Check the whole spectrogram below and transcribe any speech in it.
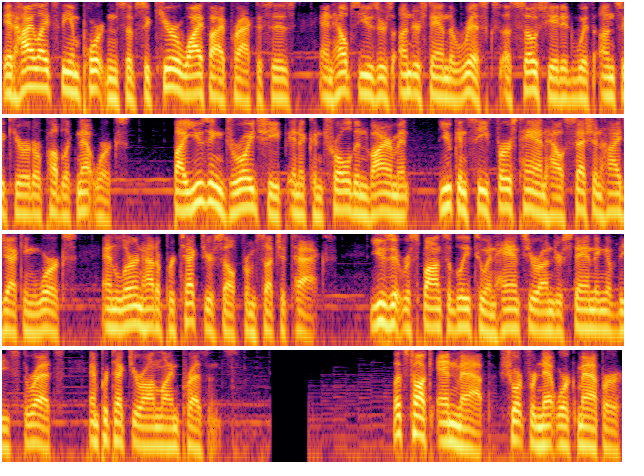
It highlights the importance of secure Wi-Fi practices and helps users understand the risks associated with unsecured or public networks. By using DroidSheep in a controlled environment, you can see firsthand how session hijacking works and learn how to protect yourself from such attacks. Use it responsibly to enhance your understanding of these threats and protect your online presence. Let's talk Nmap, short for Network Mapper.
